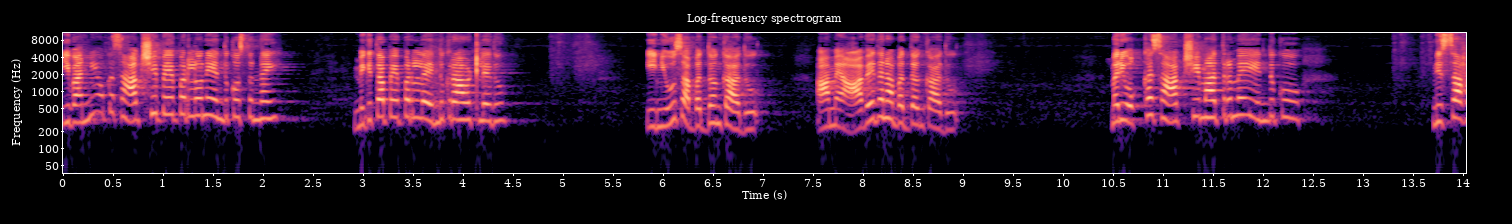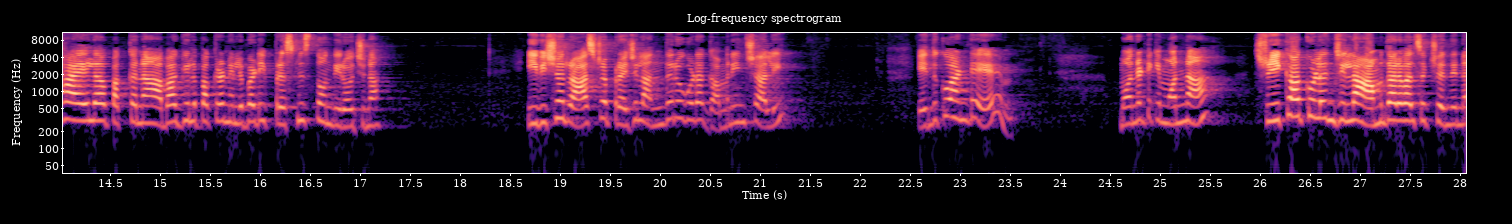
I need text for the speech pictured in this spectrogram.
ఇవన్నీ ఒక సాక్షి పేపర్లోనే ఎందుకు వస్తున్నాయి? మిగతా పేపర్లో ఎందుకు రావట్లేదు? ఈ న్యూస్ అబద్ధం కాదు. ఆమె ఆవేదన అబద్ధం కాదు. మరి ఒక్క సాక్షి మాత్రమే ఎందుకు నిస్సహాయాల పక్కన అభాగ్యుల పక్కన నిలబడి ప్రశ్నిస్తోంది ఈ రోజున. ఈ విషయం రాష్ట్ర ప్రజలందరూ కూడా గమనించాలి. ఎందుకు అంటే మొన్నటికి మొన్న శ్రీకాకుళం జిల్లా ఆముదాల వలసకు చెందిన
